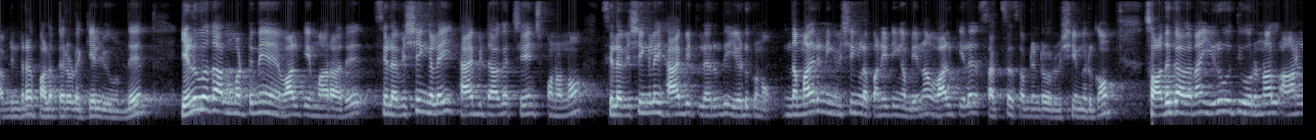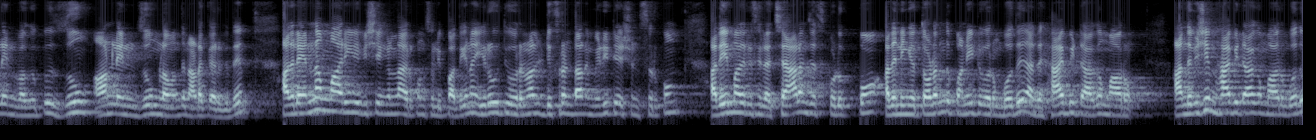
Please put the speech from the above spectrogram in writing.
அப்படின்ற பல பேரோட கேள்வி உண்டு. எழுவதால் மட்டுமே வாழ்க்கை மாறாது. சில விஷயங்களை ஹேபிட்டாக சேஞ்ச் பண்ணணும். சில விஷயங்களை ஹேபிட்ல இருந்து எடுக்கணும். இந்த மாதிரி நீங்க விஷயங்களை பண்ணிட்டீங்க அப்படின்னா வாழ்க்கையில சக்சஸ் அப்படின்ற ஒரு விஷயம் இருக்கும். ஸோ அதுக்காக தான் இருபத்தி ஒரு நாள் ஆன்லைன் வகுப்பு ஜூம் ஆன்லைன் ஜூம்ல வந்து நடக்க இருக்குது. அதுல என்ன மாதிரி விஷயங்கள்லாம் இருக்கும்னு சொல்லி பார்த்தீங்கன்னா இருபத்தி ஒரு நாள் டிஃப்ரெண்டான மெடிடேஷன்ஸ் இருக்கும். அதே மாதிரி சில சேலஞ்சஸ் கொடுப்போம். அதை நீங்கள் தொடர்ந்து பண்ணிட்டு வரும்போது அது ஹேபிட்டாக மாறும். அந்த விஷயம் ஹேபிட்டாக மாறும்போது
